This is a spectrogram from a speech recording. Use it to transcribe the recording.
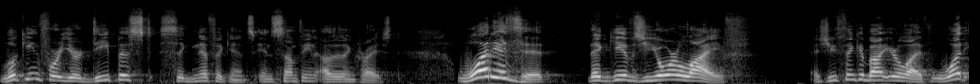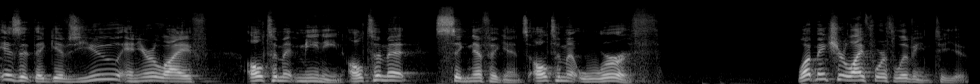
Looking for your deepest significance in something other than Christ. What is it that gives your life, as you think about your life, what is it that gives you and your life ultimate meaning, ultimate significance, ultimate worth? What makes your life worth living to you?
